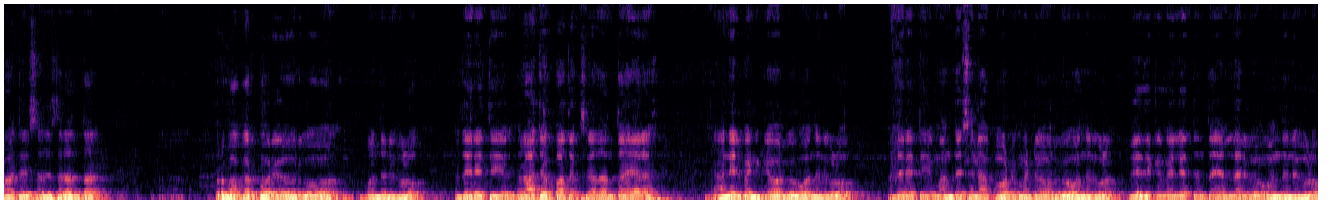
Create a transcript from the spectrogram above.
ಮಾಜಿ ಸದಸ್ಯರಾದಂಥ ಪ್ರಭಾಕರ್ ಕೋರೆ ಅವರಿಗೂ ವಂದನೆಗಳು. ಅದೇ ರೀತಿ ರಾಜ್ಯ ಉಪಾಧ್ಯಕ್ಷರಾದಂಥ ಅನಿಲ್ ಬೆನ್ಕೆ ಅವ್ರಿಗೂ ವಂದನೆಗಳು. ಅದೇ ರೀತಿ ಮಂದೇಶನ ಕೋಟಮಟ್ಟಿ ಅವ್ರಿಗೂ ವಂದನೆಗಳು. ವೇದಿಕೆ ಮೇಲೆ ಇದ್ದಂಥ ಎಲ್ಲರಿಗೂ ವಂದನೆಗಳು.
